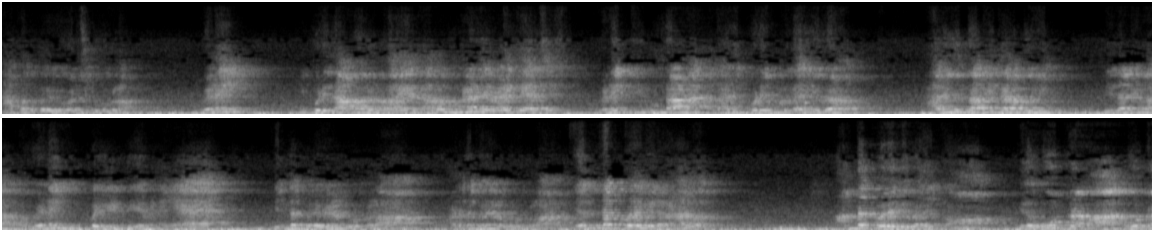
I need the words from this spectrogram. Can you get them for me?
நாற்பது பிறவி கழிச்சு கொடுக்கலாம். வினை இப்படி தான் வரும் வரைய முன்னாடியே விளக்கியாச்சு. வினைக்கு உண்டான அந்த அடிப்படை உங்களுக்கு அறிவு வேணும். அறிவு இருந்தாலும் இந்த புரியும். இதுதானுங்களா வினை இப்ப ஈட்டிய வினைய இந்த பிறவியிலும் கொடுக்கலாம் அடுத்த பிறவியிலும் கொடுக்கலாம். எந்த பிறவியில வேணாலும் வரும். அந்த பிறவி வரைக்கும் இதை ஊற்ற வா ஊற்ற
